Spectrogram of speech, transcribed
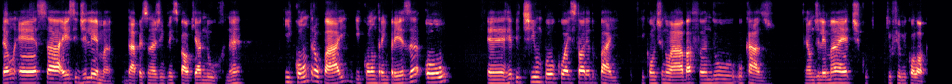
Então é essa é esse dilema da personagem principal que é a Nur, né? Ir contra o pai e contra a empresa ou é, repetir um pouco a história do pai e continuar abafando o, o caso. É um dilema ético que o filme coloca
